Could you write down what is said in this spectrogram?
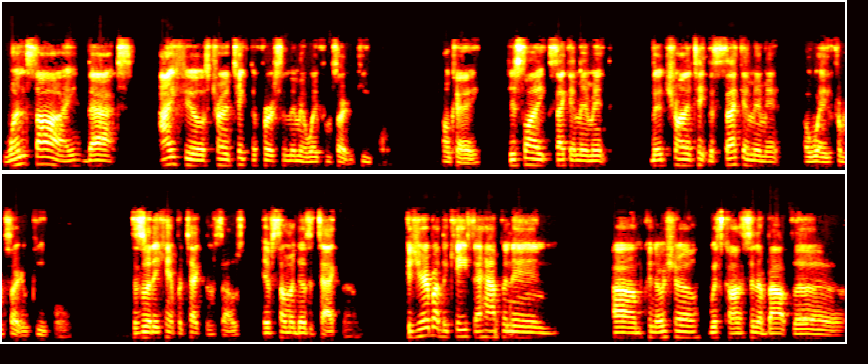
one side that I feel is trying to take the First Amendment away from certain people. Okay, just like Second Amendment, they're trying to take the Second Amendment away from certain people. This is why they can't protect themselves if someone does attack them. Because you hear about the case that happened in um, Kenosha, Wisconsin, about the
